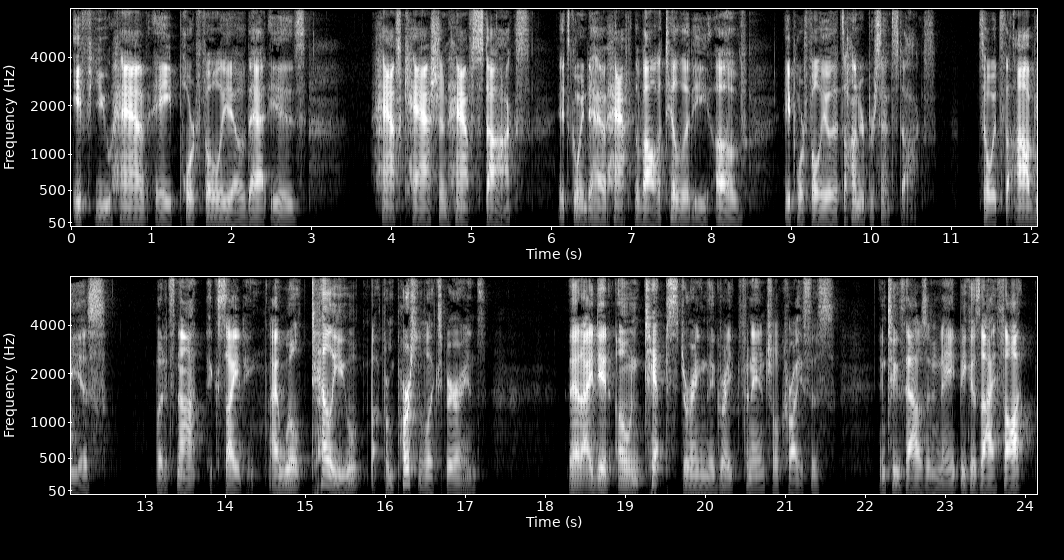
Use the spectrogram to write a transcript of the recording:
if you have a portfolio that is half cash and half stocks, it's going to have half the volatility of a portfolio that's 100% stocks. So it's the obvious, but it's not exciting. I will tell you, from personal experience, that I did own tips during the great financial crisis in 2008 because I thought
